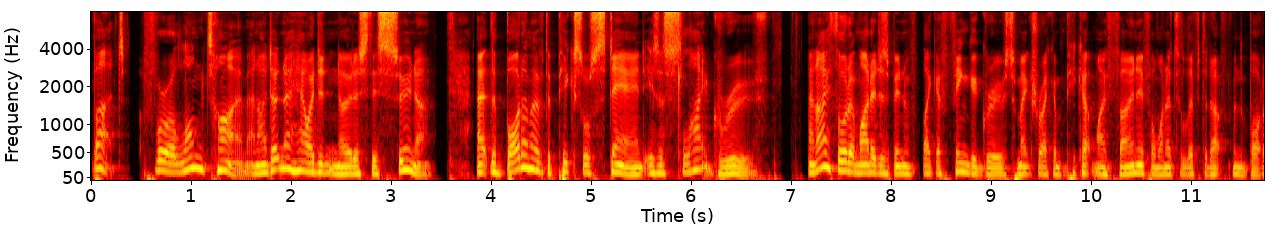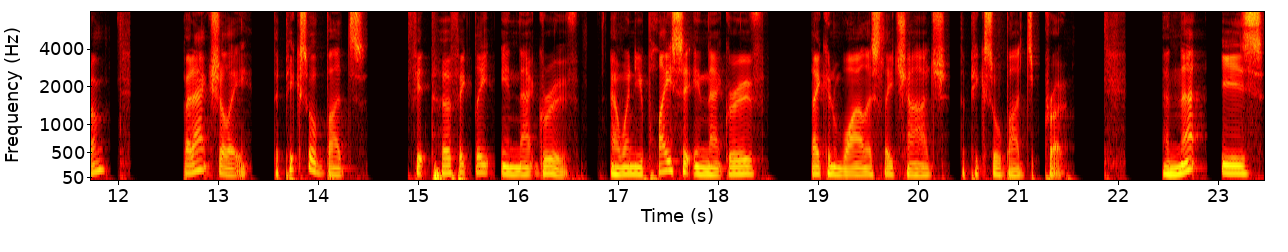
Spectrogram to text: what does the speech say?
But for a long time, and I don't know how I didn't notice this sooner, at the bottom of the Pixel stand is a slight groove. And I thought it might have just been like a finger groove to make sure I can pick up my phone if I wanted to lift it up from the bottom. But actually, the Pixel Buds fit perfectly in that groove. And when you place it in that groove, they can wirelessly charge the Pixel Buds Pro. And that is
